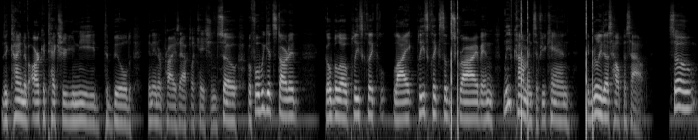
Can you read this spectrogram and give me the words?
the kind of architecture you need to build an enterprise application. So before we get started, go below. Please click like, please click subscribe, and leave comments if you can. It really does help us out. So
